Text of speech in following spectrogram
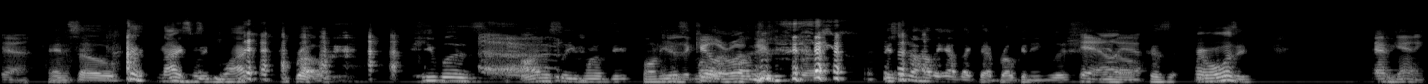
yeah. And so, Nice. Was he black? bro, he was honestly one of the funniest. He was a killer, wasn't he? Because you know how they have like that broken English. Yeah, you oh, know? yeah. Because Wait, what was he? Afghani.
